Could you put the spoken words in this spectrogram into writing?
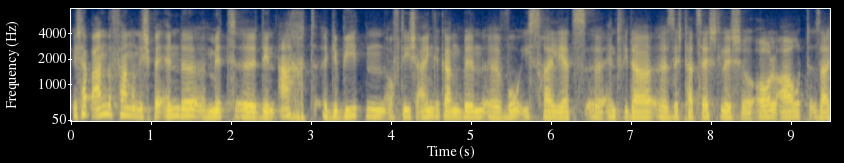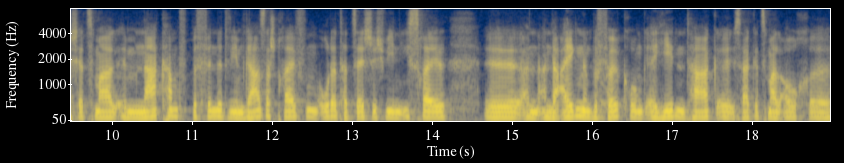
Ich habe angefangen und ich beende mit äh, den acht äh, Gebieten, auf die ich eingegangen bin, wo Israel jetzt entweder sich tatsächlich all out, sage ich jetzt mal, im Nahkampf befindet, wie im Gazastreifen, oder tatsächlich wie in Israel äh, an, an der eigenen Bevölkerung äh, jeden Tag, äh, ich sage jetzt mal auch äh,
